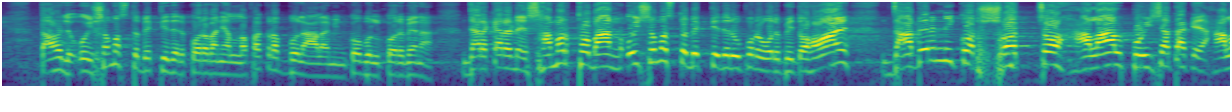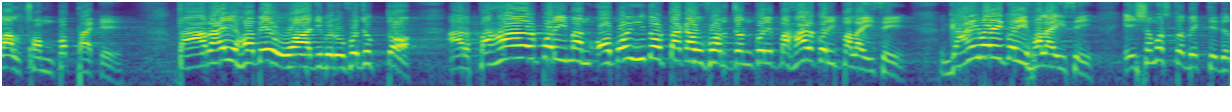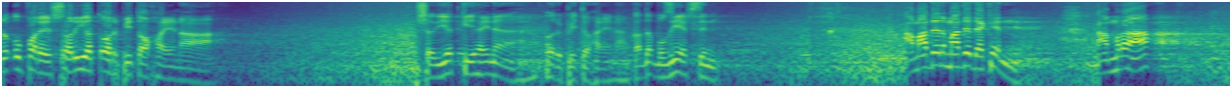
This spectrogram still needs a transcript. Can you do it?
তাহলে ওই সমস্ত ব্যক্তিদের কোরবানি আল্লাহ ফাকরাব্বুল আলমিন কবুল করবে না। যার কারণে সামর্থ্যবান ওই সমস্ত ব্যক্তিদের উপর অর্পিত হয়, যাদের নিকট স্বচ্ছ হালাল পয়সা থাকে, হালাল সম্পদ থাকে, তারাই হবে ওয়াজিবের উপযুক্ত। আর পাহাড় পরিমাণ অবৈধ টাকা উপার্জন করে পাহাড় করে পালাইছে গাড়ি বাড়ি করে ফালাইছে এই সমস্ত ব্যক্তিদের উপরে শরীয়ত অর্পিত হয় না। শরীয়ত কি হয় না? অর্পিত হয় না। কথা বুঝিয়ে এসছেন আমাদের মাঝে দেখেন আমরা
